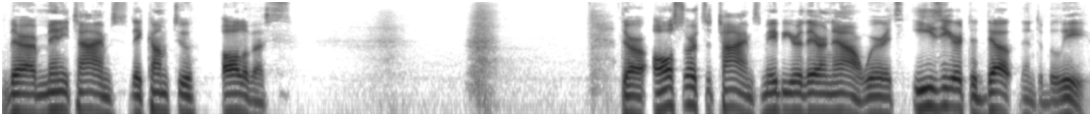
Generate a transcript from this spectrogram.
There are many times they come to all of us. There are all sorts of times, maybe you're there now, where it's easier to doubt than to believe.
